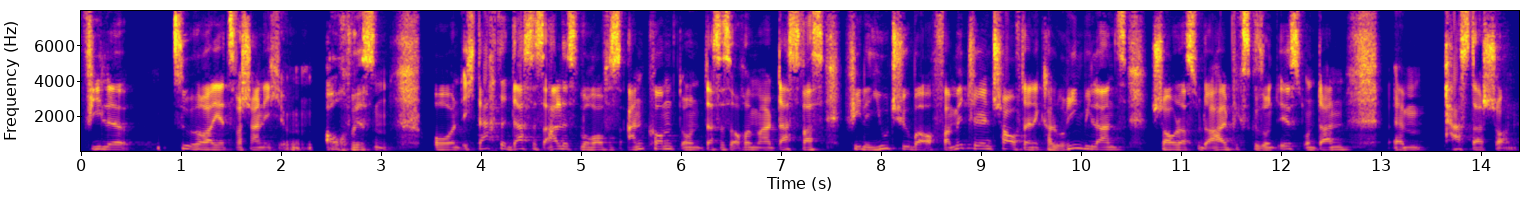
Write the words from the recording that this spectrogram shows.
viele Zuhörer jetzt wahrscheinlich ähm, auch wissen. Und ich dachte, das ist alles, worauf es ankommt. Und das ist auch immer das, was viele YouTuber auch vermitteln. Schau auf deine Kalorienbilanz, schau, dass du da halbwegs gesund isst und dann ähm, passt das schon.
